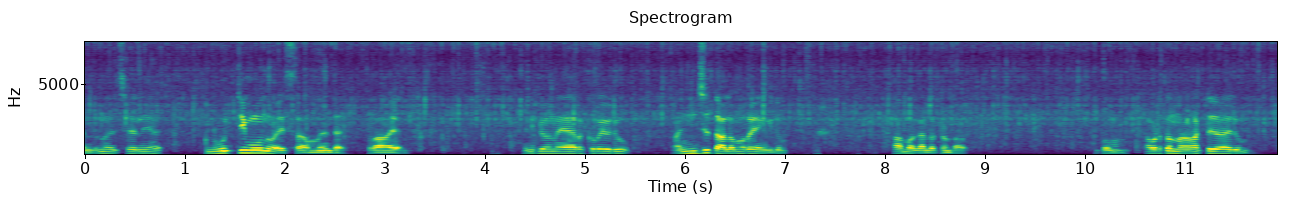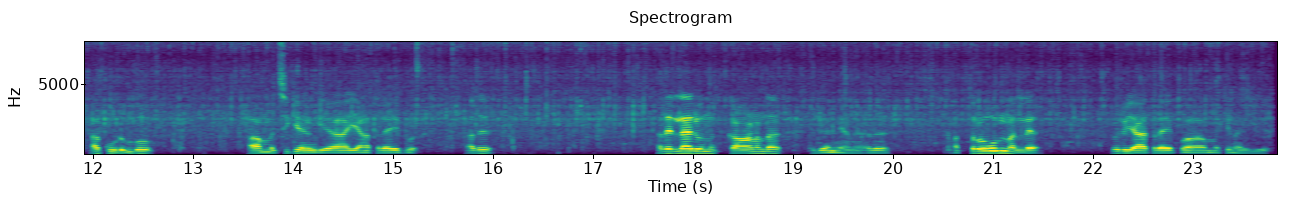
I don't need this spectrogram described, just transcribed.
എന്തെന്ന് വെച്ച് കഴിഞ്ഞാൽ നൂറ്റിമൂന്ന് വയസ്സാണ് അമ്മേന്റെ പ്രായം. എനിക്ക് തോന്നുന്നു ഏറെക്കുറെ ഒരു അഞ്ച് തലമുറയെങ്കിലും അമ്മ കണ്ടിട്ടുണ്ടാവും. അപ്പം അവിടുത്തെ നാട്ടുകാരും ആ കുടുംബവും ആ അമ്മച്ചിക്കാണെങ്കിൽ ആ യാത്രയയപ്പ് അത് അതെല്ലാവരും ഒന്ന് കാണേണ്ട ഇത് തന്നെയാണ്. അത് അത്രയും നല്ല ഒരു യാത്രയയപ്പ് ആ അമ്മയ്ക്ക് നൽകിയത്.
